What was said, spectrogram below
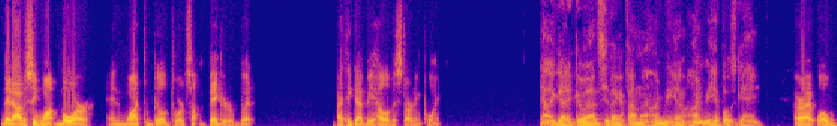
they'd obviously want more and want to build towards something bigger, but I think that'd be a hell of a starting point. Now I got to go out and see if I can find my hungry hungry hippos game. All right. Well,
